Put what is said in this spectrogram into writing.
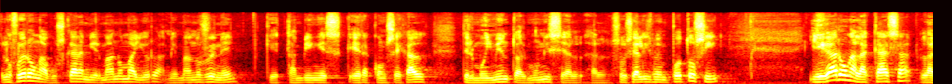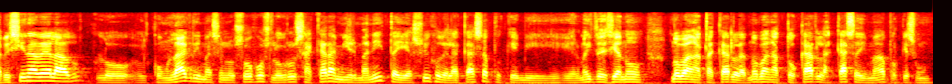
lo fueron a buscar a mi hermano mayor, a mi hermano René, que también es, que era concejal del movimiento al, al socialismo en Potosí, Llegaron a la casa, la vecina de al lado, con lágrimas en los ojos, logró sacar a mi hermanita y a su hijo de la casa porque mi, hermanita decía no, no van a atacarla, no van a tocar la casa de mi mamá porque es un,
